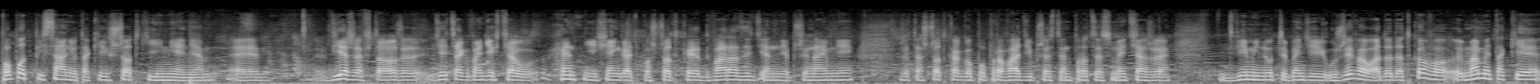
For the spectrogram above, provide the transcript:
po podpisaniu takiej szczotki imieniem e, wierzę w to, że dzieciak będzie chciał chętniej sięgać po szczotkę dwa razy dziennie przynajmniej, że ta szczotka go poprowadzi przez ten proces mycia, że dwie minuty będzie jej używał, a dodatkowo mamy takie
